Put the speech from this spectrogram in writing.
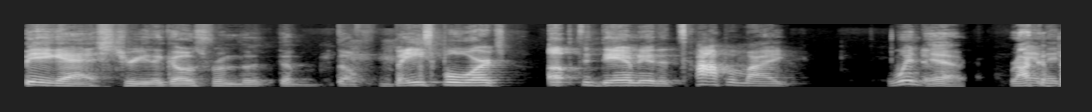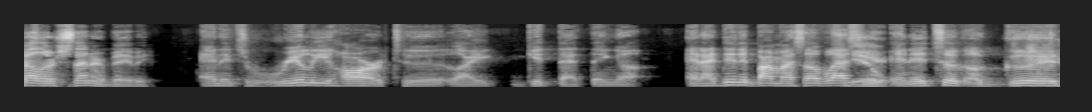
big ass tree that goes from the the, the baseboards up to damn near the top of my window. Yeah, Rockefeller Center, baby. And it's really hard to like get that thing up. And I did it by myself last Yo. year, and it took a good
